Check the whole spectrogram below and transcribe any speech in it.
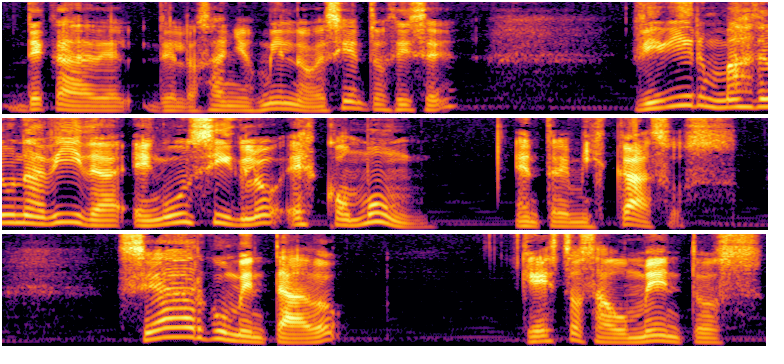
década de, de los años 1900 dice, vivir más de una vida en un siglo es común entre mis casos. Se ha argumentado que estos aumentos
